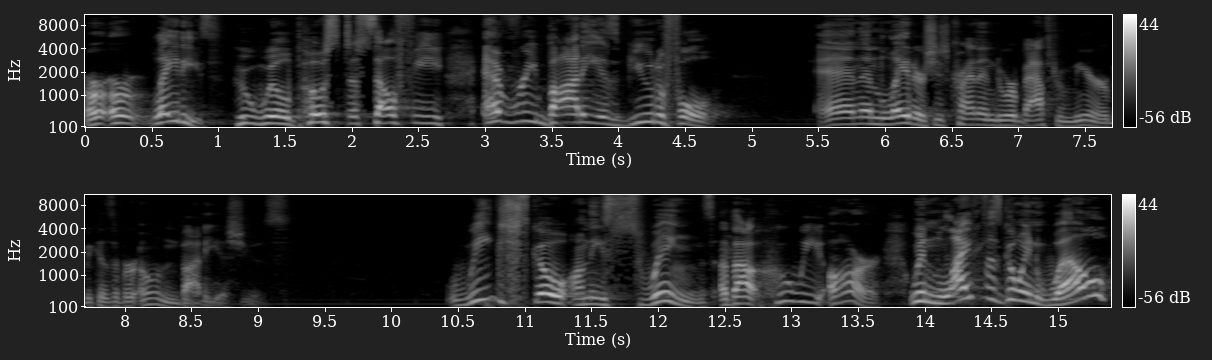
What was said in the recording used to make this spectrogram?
Or, or, ladies who will post a selfie, every body is beautiful. And then later she's crying into her bathroom mirror because of her own body issues we just go on these swings about who we are. When life is going well,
